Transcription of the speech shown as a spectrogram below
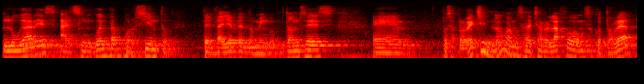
lugares al 50% del taller del domingo. Entonces, eh, pues aprovechen, ¿no? Vamos a echar relajo, vamos a cotorrear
